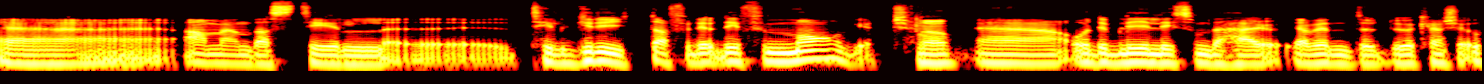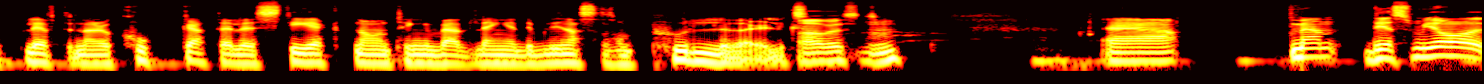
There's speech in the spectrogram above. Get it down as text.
eh, användas till, eh, till gryta, för det, det är för magert. Ja. Eh, och det blir liksom det här, jag vet inte, du har kanske upplevt det när du har kokat eller stekt någonting väldigt länge. Det blir nästan som pulver. Liksom. Ja. Mm. Men det som jag...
